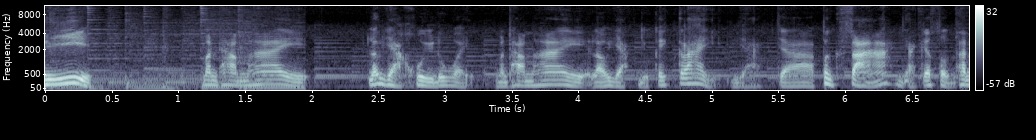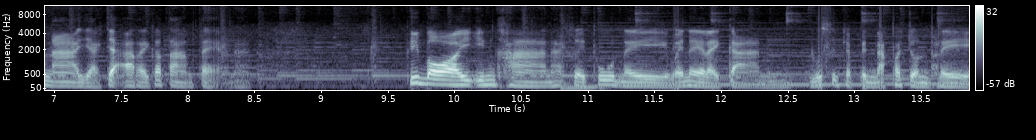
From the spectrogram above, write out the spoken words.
ดี มันทำให้ เราอยากคุยด้วย มันทำให้เราอยากอยู่ใกล้ๆ อยากจะปรึกษา อยากจะสนทนา อยากจะอะไรก็ตามแต่นะ พี่บอยอินคานะเคยพูดในไว้ในรายการรู้สึกจะเป็นนักผจญเพลง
